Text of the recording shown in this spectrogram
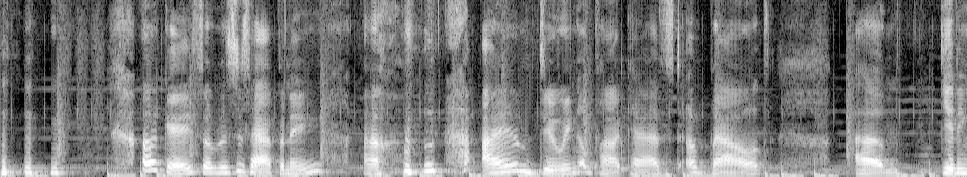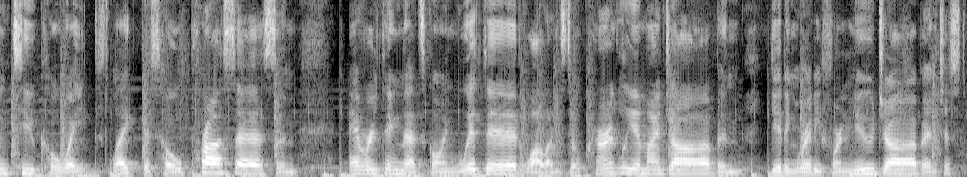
okay, so this is happening. Um, I am doing a podcast about um, getting to Kuwait, like this whole process and everything that's going with it while I'm still currently in my job and getting ready for a new job and just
